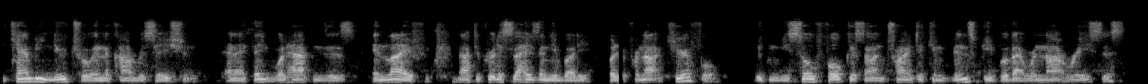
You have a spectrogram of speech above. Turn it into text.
You can't be neutral in the conversation. And I think what happens is in life, not to criticize anybody, but if we're not careful, we can be so focused on trying to convince people that we're not racist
